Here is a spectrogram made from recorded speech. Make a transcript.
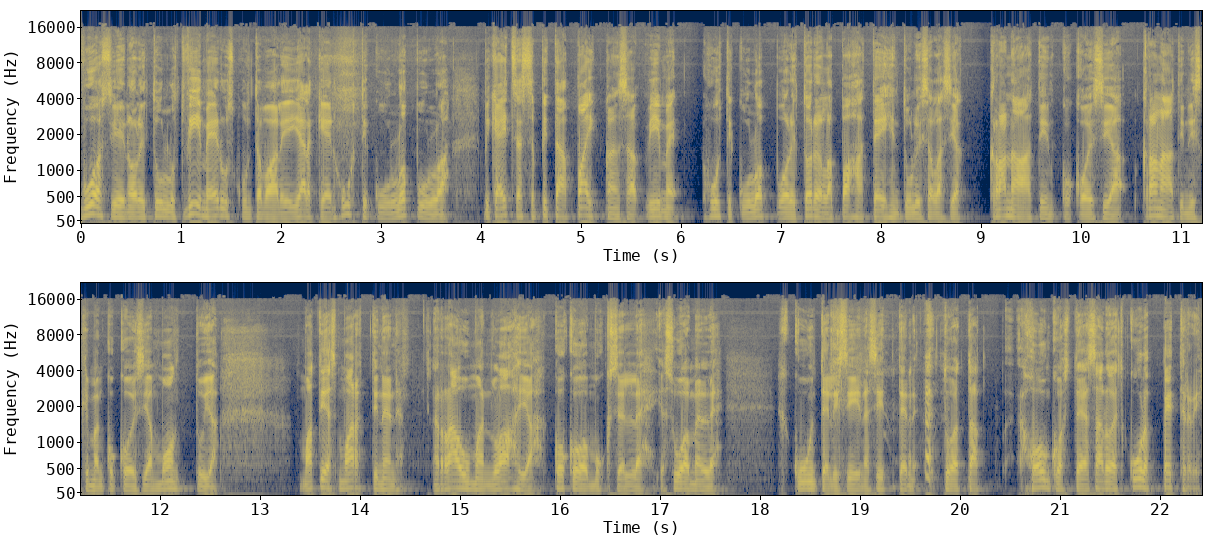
vuosiin oli tullut viime eduskuntavaalien jälkeen huhtikuun lopulla, mikä itse asiassa pitää paikkansa. Viime huhtikuun loppu oli todella paha. Teihin tuli sellaisia granaatin kokoisia, granaatin iskemän kokoisia monttuja. Matias Marttinen, Rauman lahja kokoomukselle ja Suomelle, kuunteli siinä sitten tuota Honkosta ja sanoi, että kuule Petri,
